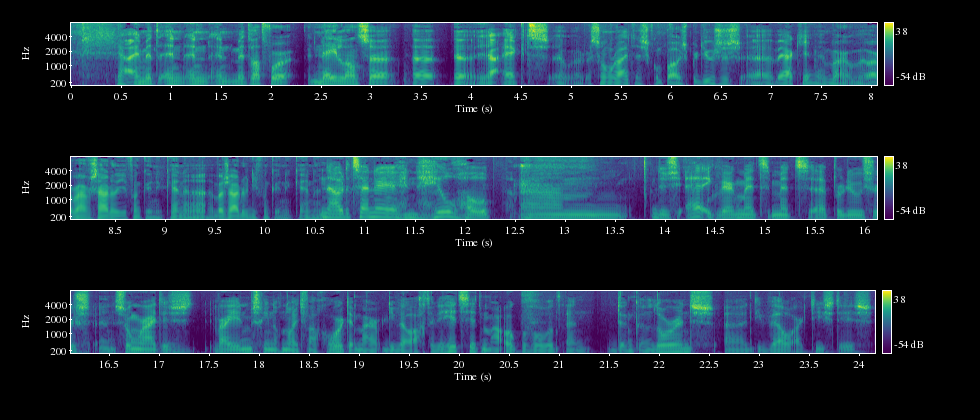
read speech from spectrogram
Ja, en met, en, en, en met wat voor Nederlandse uh, uh, ja, acts, uh, songwriters, composers, producers werk je? En waar, waar, waar, zouden we je van kunnen kennen? Waar zouden we die van kunnen kennen? Nou, dat zijn er een heel hoop. Um, dus ik werk met, met producers en songwriters waar je misschien nog nooit van gehoord hebt, maar die wel achter de hit zitten. Maar ook bijvoorbeeld een Duncan Lawrence, die wel artiest is.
